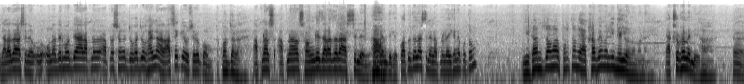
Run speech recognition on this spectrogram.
যারা যারা আসছিলেন ওনাদের মধ্যে আর আপনার আপনার সঙ্গে যোগাযোগ হয় না? আর আছে কেউ সেরকম? কোন জায়গায়? আপনার আপনার সঙ্গে যারা যারা আসছিলেন হ্যাঁ। এখান থেকে কতজন আসছিলেন আপনারা এখানে প্রথম? এখান তো আমার প্রথম একশো ফ্যামিলি নেই হলো মনে একশো ফ্যামিলি হ্যাঁ। হ্যাঁ।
